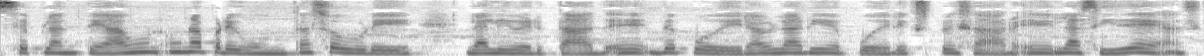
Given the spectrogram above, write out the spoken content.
se plantea una pregunta sobre la libertad de poder hablar y de poder expresar las ideas.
